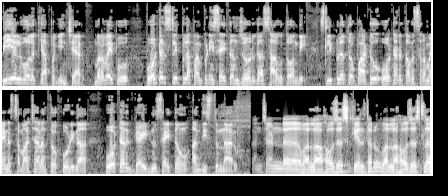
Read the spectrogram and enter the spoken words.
బీఎల్ఓలకి అప్పగించారు. మరోవైపు ఓటర్ స్లిప్ల పంపిణీ సైతం జోరుగా సాగుతోంది. స్లిప్లతో పాటు ఓటరుకు అవసరమైన సమాచారం సమాచారంతో కూడిన ఓటర్ గైడ్ను సైతం అందిస్తున్నారు. కన్సర్న్డ్ uh, వాళ్ళ హౌజెస్కి వెళ్తారు. వాళ్ళ హౌజెస్లో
